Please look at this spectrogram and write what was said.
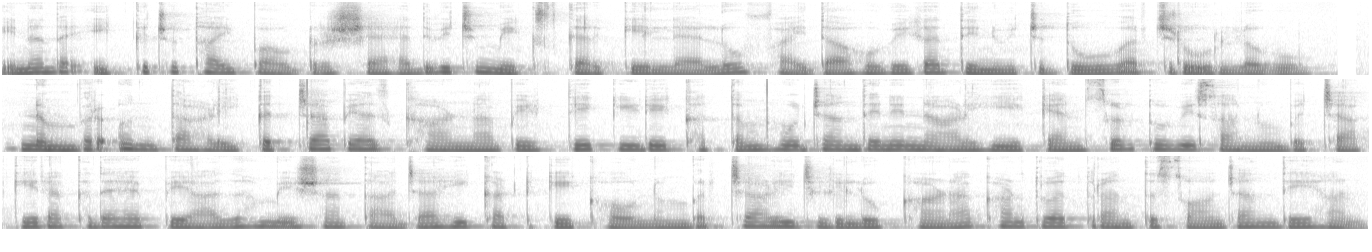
ਇਹਨਾਂ ਦਾ 1 ਚੌਥਾਈ ਪਾਊਡਰ ਸ਼ਹਿਦ ਵਿੱਚ ਮਿਕਸ ਕਰਕੇ ਲੈ ਲਓ। ਫਾਇਦਾ ਹੋਵੇਗਾ ਦਿਨ ਵਿੱਚ ਦੋ ਵਾਰ ਜ਼ਰੂਰ ਲਵੋ। ਨੰਬਰ 39 ਕੱਚਾ ਪਿਆਜ਼ ਖਾਣ ਨਾਲ ਪੇਟ ਦੇ ਕੀੜੇ ਖਤਮ ਹੋ ਜਾਂਦੇ ਨੇ, ਨਾਲ ਹੀ ਇਹ ਕੈਂਸਰ ਤੋਂ ਵੀ ਸਾਨੂੰ ਬਚਾ ਕੇ ਰੱਖਦਾ ਹੈ। ਪਿਆਜ਼ ਹਮੇਸ਼ਾ ਤਾਜ਼ਾ ਹੀ ਕੱਟ ਕੇ ਖਾਓ। ਨੰਬਰ 40 ਜਿਹੜੇ ਲੋਕ ਖਾਣਾ ਖਾਣ ਤੋਂ ਬਾਅਦ ਤੁਰੰਤ ਸੌਂ ਜਾਂਦੇ ਹਨ।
